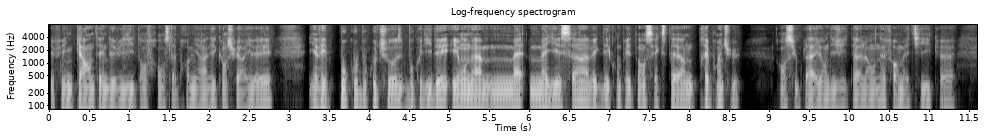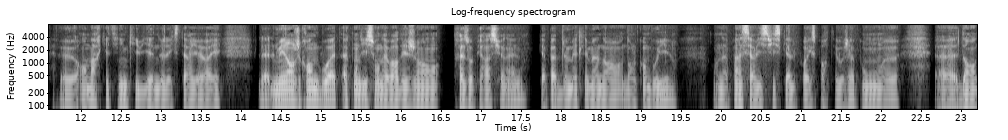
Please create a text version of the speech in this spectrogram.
j'ai fait une quarantaine de visites en France la première année quand je suis arrivé. Il y avait beaucoup, beaucoup de choses, beaucoup d'idées, et on a maillé ça avec des compétences externes très pointues, en supply, en digital, en informatique, euh, euh, en marketing, qui viennent de l'extérieur. Et le mélange grande boîte, à condition d'avoir des gens très opérationnels, capables de mettre les mains dans, dans le cambouis, on n'a pas un service fiscal pour exporter au Japon euh, euh, dans,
